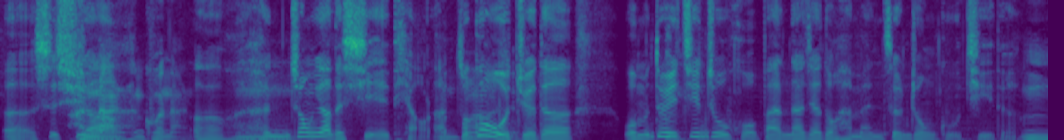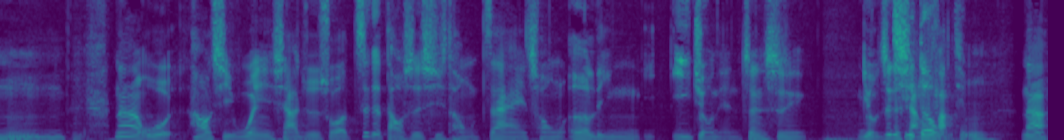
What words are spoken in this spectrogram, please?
呃，是需要很、很困难，呃，很重要的协调了。不过，我觉得我们对于建筑伙伴，大家都还蛮尊重古迹的。嗯嗯嗯。那我好奇问一下，就是说，这个导师系统在从二零一九年正式有这个想法，嗯，那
